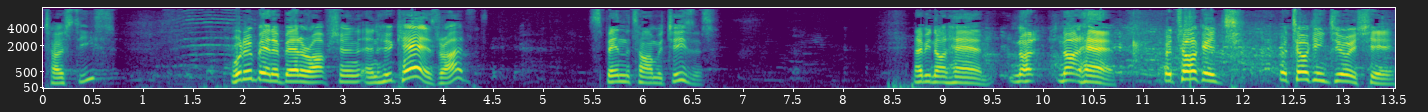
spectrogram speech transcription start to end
toasties would have been a better option, and who cares, right? Spend the time with Jesus. Maybe not ham, not not ham. We're talking we're talking Jewish here.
